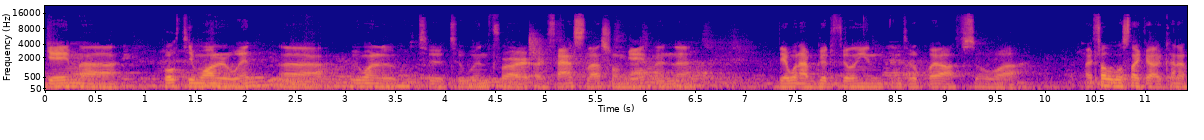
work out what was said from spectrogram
good game. Uh, both teams wanted to win. Uh, we wanted to, to win for our, our fans last home game, and uh, they want to have a good feeling in, into the playoffs. So uh, I felt it was like a kind of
